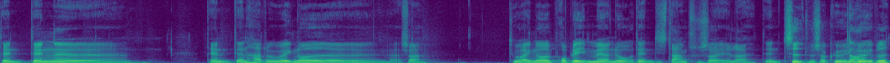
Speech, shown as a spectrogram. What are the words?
den, den, øh, den, den har du jo ikke noget, øh, altså, du har ikke noget problem med at nå den distance, du så, eller den tid, du så kører Nej, i løbet.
